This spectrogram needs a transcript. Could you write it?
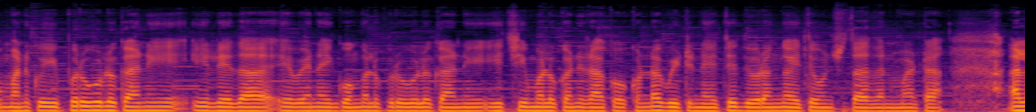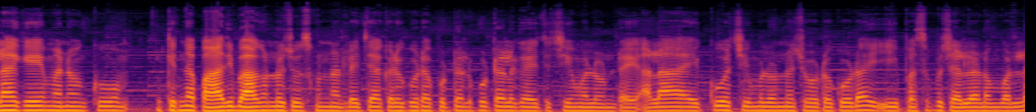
మనకు ఈ పురుగులు కానీ లేదా ఏవైనా ఈ గొంగళ పురుగులు కానీ ఈ చీమలు కానీ రాకోకుండా వీటిని అయితే దూరంగా అయితే ఉంచుతుంది అనమాట అలాగే మనకు కింద పాది భాగంలో చూసుకున్నట్లయితే అక్కడ కూడా పుట్టలు పుట్టలుగా అయితే చీమలు ఉంటాయి అలా ఎక్కువ చీమలు ఉన్న చోట కూడా ఈ పసుపు చల్లడం వల్ల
